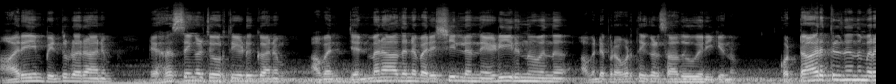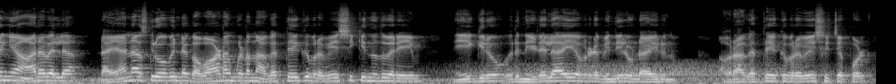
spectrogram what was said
ആരെയും പിന്തുടരാനും രഹസ്യങ്ങൾ ചോർത്തിയെടുക്കാനും അവൻ ജന്മനാഥന്റെ പരിശീലനം നേടിയിരുന്നുവെന്ന് അവന്റെ പ്രവൃത്തികൾ സാധൂകരിക്കുന്നു. കൊട്ടാരത്തിൽ നിന്നും ഇറങ്ങിയ ആരവല്ല ഡയാനാസ് ഗ്രോവിന്റെ കവാടം കടന്ന് അകത്തേക്ക് പ്രവേശിക്കുന്നതുവരെയും നീഗ്രോ ഒരു നിഴലായി അവരുടെ പിന്നിലുണ്ടായിരുന്നു. അവർ അകത്തേക്ക് പ്രവേശിച്ചപ്പോൾ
